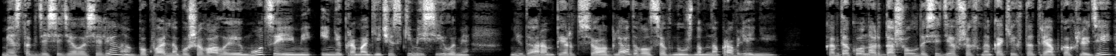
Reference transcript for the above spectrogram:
Место, где сидела Селена, буквально бушевало эмоциями и некромагическими силами. Недаром Перт все оглядывался в нужном направлении. Когда Конор дошел до сидевших на каких-то тряпках людей,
